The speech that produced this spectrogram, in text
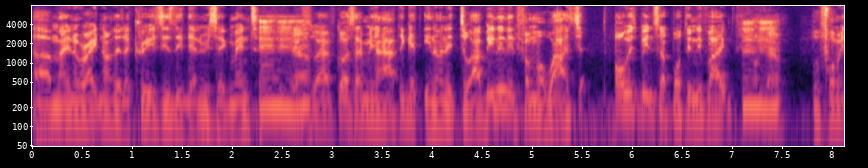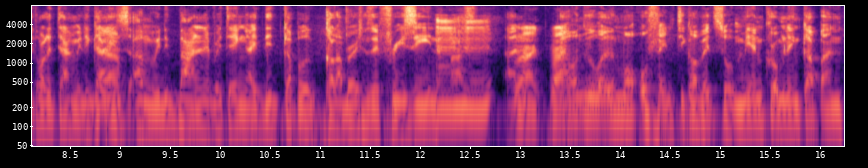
Um, I know right now that the craze is the Dennery segment. Mm-hmm. Yeah. So of course, I mean, I have to get in on it too. I've been in it from a while. I've always been supporting the vibe Mm-hmm. Okay. Perform it all the time with the guys, um, with the band and everything. I did couple collaborations with Freezy in the past, and Right, right. I want to do a little more authentic of it. So me and Chrome link up, and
